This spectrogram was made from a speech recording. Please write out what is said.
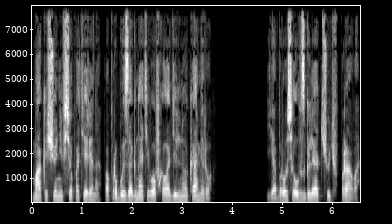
«Мак, еще не все потеряно. Попробуй загнать его в холодильную камеру». Я бросил взгляд чуть вправо.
